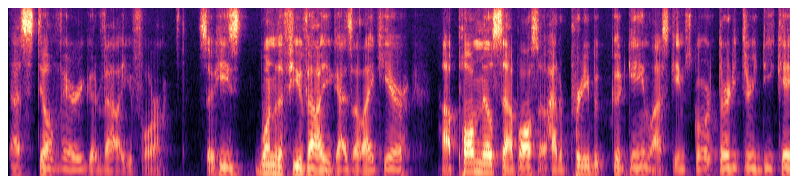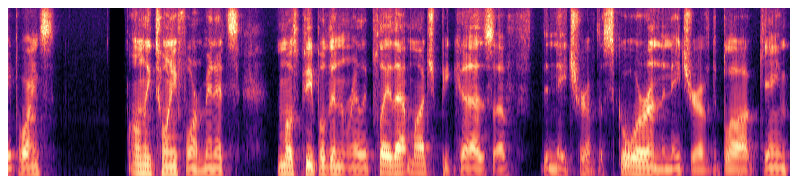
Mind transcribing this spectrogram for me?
that's still very good value for him. So he's one of the few value guys I like here. Uh, Paul Millsap also had a pretty good game last game, scored 33 DK points, only 24 minutes. Most people didn't really play that much because of the nature of the score and the nature of the blowout game.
